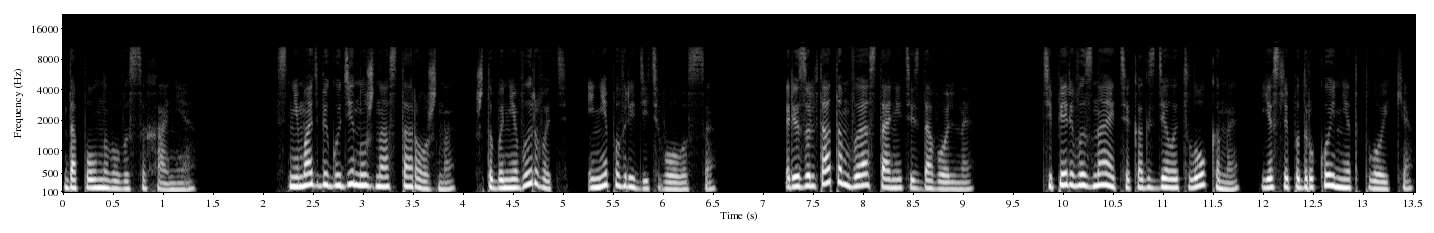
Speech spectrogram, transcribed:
до полного высыхания. Снимать бигуди нужно осторожно, чтобы не вырвать и не повредить волосы. Результатом вы останетесь довольны. Теперь вы знаете, как сделать локоны, если под рукой нет плойки.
